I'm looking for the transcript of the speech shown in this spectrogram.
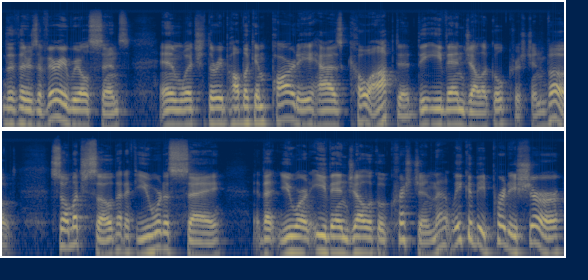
that there's a very real sense in which the Republican Party has co opted the evangelical Christian vote. So much so that if you were to say that you were an evangelical Christian, that we could be pretty sure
